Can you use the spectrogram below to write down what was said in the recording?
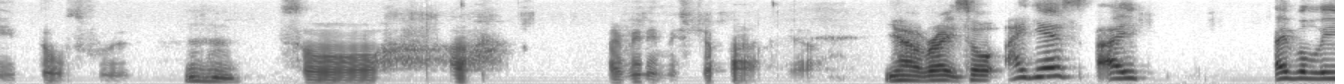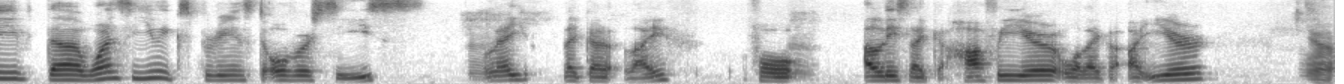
eat those food. Mm-hmm. So I really miss Japan. Yeah. Yeah, right. So I guess I I believe that once you experienced overseas Mm. like like a life for Mm. at least like half a year or like a year, Yeah.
